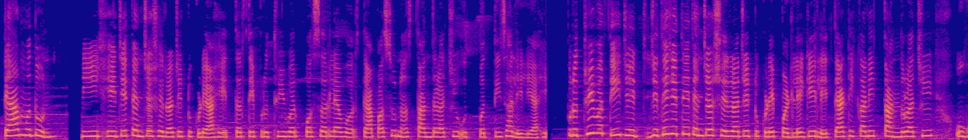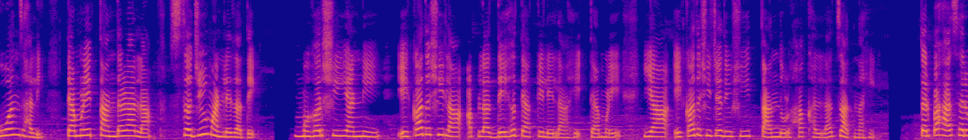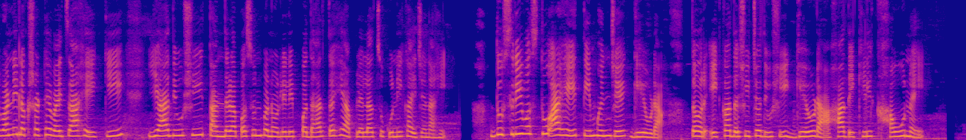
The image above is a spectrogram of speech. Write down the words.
त्यामधून आणि हे जे त्यांच्या शरीराचे तुकडे आहेत तर ते पृथ्वीवर पसरल्यावर त्यापासूनच तांदळाची उत्पत्ती झालेली आहे. पृथ्वीवरती जे जिथे जिथे त्यांच्या शरीराचे तुकडे पडले गेले त्या ठिकाणी तांदूळाची उगवण झाली. त्यामुळे तांदळाला सजीव मानले जाते. महर्षी यांनी एकादशीला आपला देह त्याग केलेला आहे. त्यामुळे या एकादशीच्या दिवशी तांदूळ हा खाल्ला जात नाही. तर पहा सर्वांनी लक्षात ठेवायचं आहे की या दिवशी तांदळापासून बनवलेले पदार्थ हे आपल्याला चुकूनही खायचे नाही. दुसरी वस्तू आहे ती म्हणजे घेवडा. तर एकादशीच्या दिवशी घेवडा हा देखील खाऊ नये.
